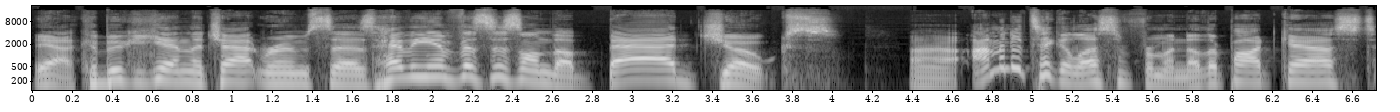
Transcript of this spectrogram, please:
Yeah. Kabuki Kid in the chat room says heavy emphasis on the bad jokes. Uh, I'm going to take a lesson from another podcast,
